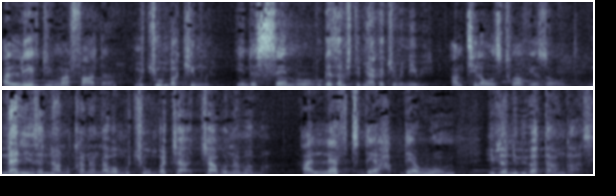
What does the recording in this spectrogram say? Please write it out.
I lived with my father mu cyumba kimwe in the same room kugeza mfite imyaka cumi n'ibiri until I was 12 years old. narinze ntandukana nabo mu cyumba cyabo na mama I left their, their room. ibyo ntibibatangaze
